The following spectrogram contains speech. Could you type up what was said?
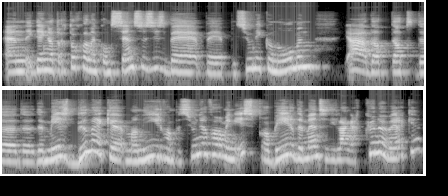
En ik denk dat er toch wel een consensus is bij, bij pensioeneconomen ja, dat, dat de, de, de meest billijke manier van pensioenhervorming is, probeer de mensen die langer kunnen werken,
